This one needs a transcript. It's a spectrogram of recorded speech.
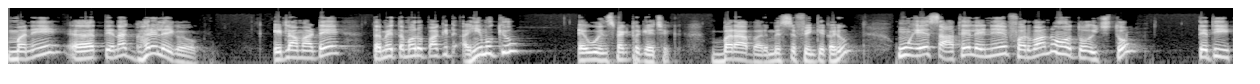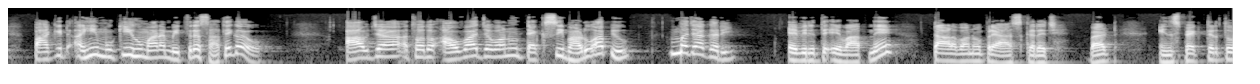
મને તેના ઘરે લઈ ગયો. એટલા માટે તમે તમારું પાકીટ અહીં મૂક્યું? એવું ઇન્સ્પેક્ટર કહે છે. બરાબર, મિસ્ટર ફિંકે કહ્યું. હું એ સાથે લઈને ફરવા નહોતો ઈચ્છતો. તેથી પાકીટ અહીં મૂકી હું મારા મિત્ર સાથે ગયો. આવજા અથવા તો આવવા જવાનું ટેક્સી ભાડું આપ્યું. મજા કરી. એવી રીતે એ વાતને ટાળવાનો પ્રયાસ કરે છે. બટ ઇન્સ્પેક્ટર તો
